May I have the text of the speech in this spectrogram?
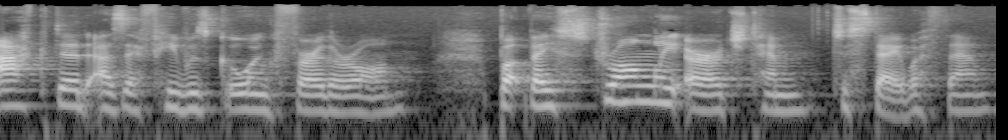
acted as if he was going further on, but they strongly urged him to stay with them.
